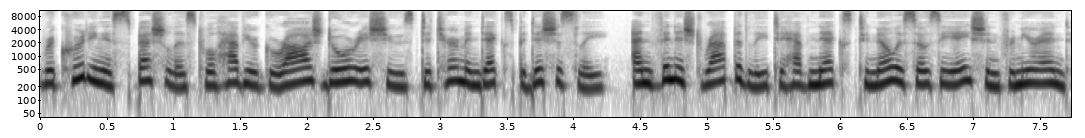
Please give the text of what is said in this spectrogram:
Recruiting a specialist will have your garage door issues determined expeditiously and finished rapidly to have next to no association from your end.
